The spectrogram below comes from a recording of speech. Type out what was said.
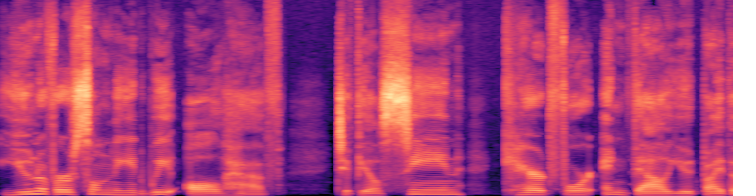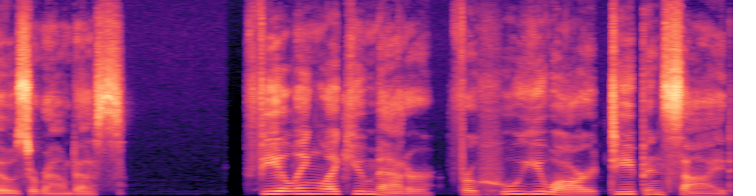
universal need we all have to feel seen, cared for, and valued by those around us. Feeling like you matter for who you are deep inside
